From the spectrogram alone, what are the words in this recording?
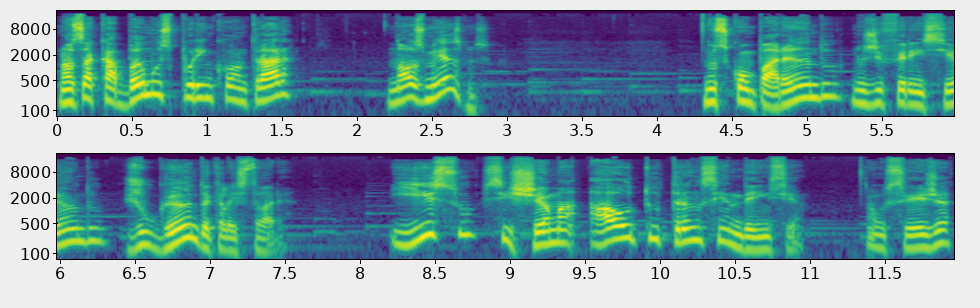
nós acabamos por encontrar nós mesmos, nos comparando, nos diferenciando, julgando aquela história. E isso se chama autotranscendência, ou seja,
